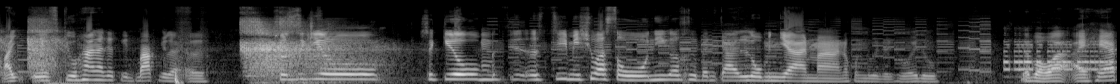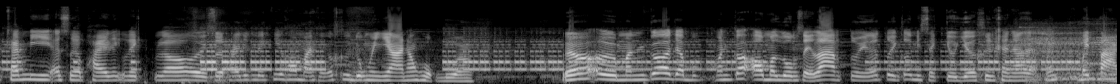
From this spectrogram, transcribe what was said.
ไปเออสกิลห้าน่าจะติดบั๊กอยู่แหละเออส่วนสกิลสกิลที่มีชื่อว่าโซนี่ก็คือเป็นการรวมวิญญาณมานะคนดูเดี๋ยวช่วยดู แล้วบอกว่า I have ฉันมีเซอร์ไพรส์เล็กๆแล้วเซอร์ไพรส์เล็กๆที่เขาหมายถึงก็คือดวงวิญญาณทั้งหกดวง แล้วเออมันก็จะมันก็เอามารวมใส่ร่างตัวเองแล้วตัวเองก็มีสกิลเยอะขึ้นแค่นั้นแหละไม่ไม่ต่าง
